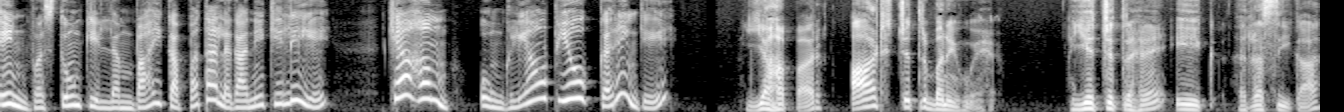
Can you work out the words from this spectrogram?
इन वस्तुओं की लंबाई का पता लगाने के लिए क्या हम उंगलियाँ उपयोग करेंगे? यहाँ पर आठ चित्र बने हुए हैं। ये चित्र हैं एक रस्सी का,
